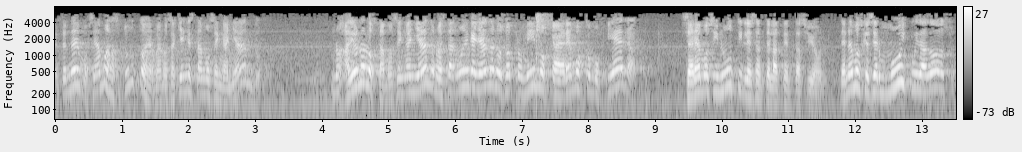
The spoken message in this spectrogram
¿Entendemos? Seamos astutos, hermanos. ¿A quién estamos engañando? No, a Dios no lo estamos engañando, nos estamos engañando a nosotros mismos, caeremos como piedra, seremos inútiles ante la tentación. Tenemos que ser muy cuidadosos.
